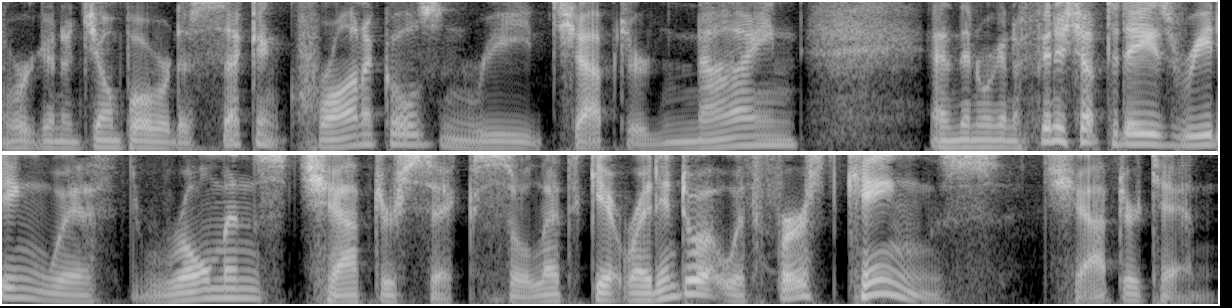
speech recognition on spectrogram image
We're going to jump over to Second Chronicles and read chapter 9. And then we're going to finish up today's reading with Romans chapter 6. So let's get right into it with First Kings chapter 10.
